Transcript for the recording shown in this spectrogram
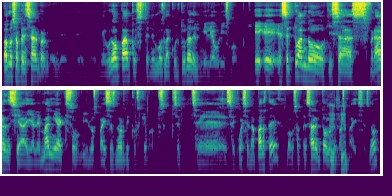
Vamos a pensar, en, Europa pues tenemos la cultura del mileurismo. Eh, eh, exceptuando quizás Francia y Alemania que son, y los países nórdicos que bueno, se, se, se, cuecen aparte, vamos a pensar en todos los demás países, ¿no?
